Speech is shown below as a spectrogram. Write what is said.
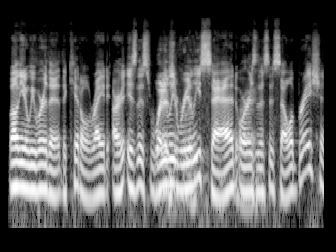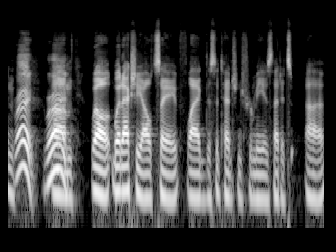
well, you know, we wear the the kittel, right? Are, is this What is really really sad, or is this a celebration? Right, right. Um, well, what actually I'll say flagged this attention for me is that it's uh,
